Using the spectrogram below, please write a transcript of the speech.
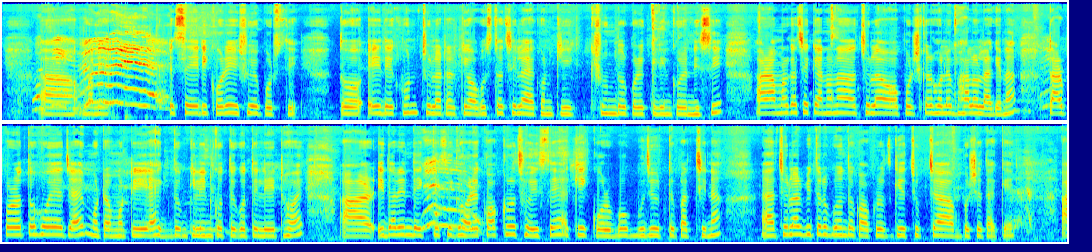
মানে সেরি করে শুয়ে পড়ছি। তো এই দেখুন চুলাটার কি অবস্থা ছিল, এখন কি সুন্দর করে ক্লিন করে নিছি। আর আমার কাছে কেননা চুলা অপরিষ্কার হলে ভালো লাগে না, তারপরও তো হয়ে যায়, মোটামুটি একদম ক্লিন করতে করতে লেট হয়। আর ইদারিন দেখতেছি ঘরে ককরোচ হয়েছে কি করব বুঝে উঠতে পারছি না। চুলার ভিতরে পর্যন্ত ককরোচ গিয়ে চুপচাপ বসে থাকে।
